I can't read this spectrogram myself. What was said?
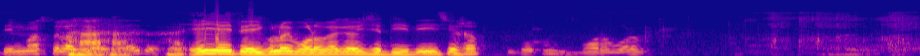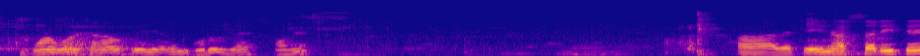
তিন মাস প্লাস হ্যাঁ হ্যাঁ হ্যাঁ এই এই তো এইগুলোই বড় ব্যাগে ওই যে দিয়ে দিয়েছি সব দেখুন বড় বড় বড় বড় চারাও পেয়ে যাবেন গুঁড়ো ব্যাগ সমেত। আর এই নার্সারিতে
